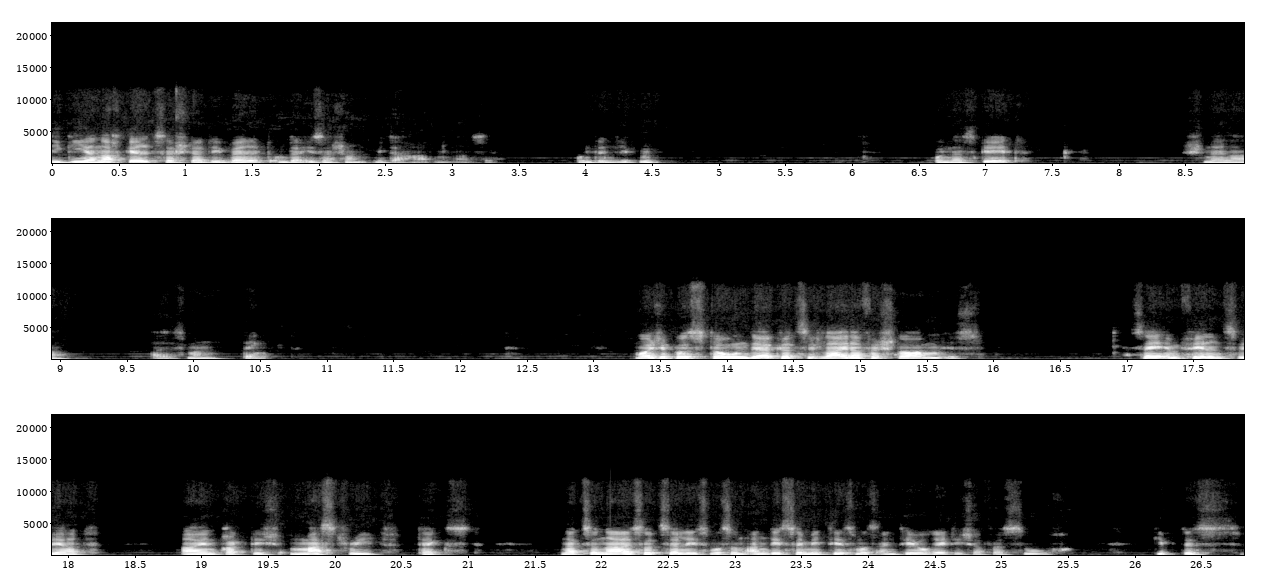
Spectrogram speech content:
die Gier nach Geld zerstört die Welt und da ist er schon mit der Habennase und den Lippen. Und das geht schneller, als man denkt. Moishe Postone, der kürzlich leider verstorben ist, sehr empfehlenswert, ein praktisch Must-Read-Text. Nationalsozialismus und Antisemitismus, ein theoretischer Versuch, gibt es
